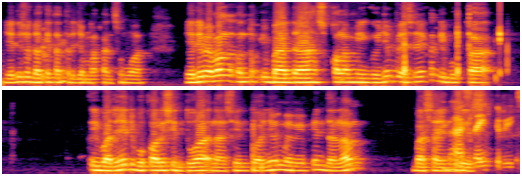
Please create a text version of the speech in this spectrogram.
Jadi sudah kita terjemahkan semua. Jadi memang untuk ibadah sekolah minggunya biasanya kan dibuka ibadahnya dibuka oleh Sintua. Nah, Sintuanya memimpin dalam bahasa Inggris. bahasa Inggris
